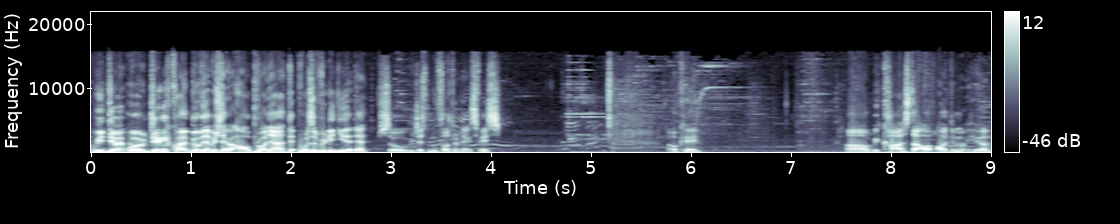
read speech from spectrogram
we, deal, we are dealing quite a bit of damage there. Our Bronya that wasn't really needed there. So we just moved on to the next phase. Okay. Uh, we cast our ultimate here.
